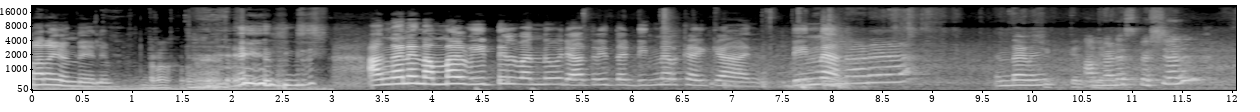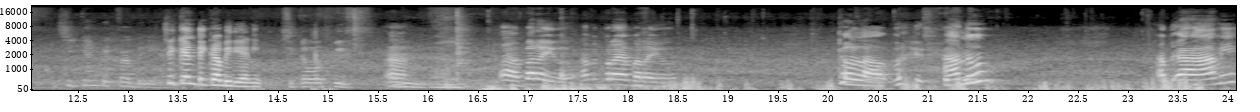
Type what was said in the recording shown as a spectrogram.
പറയൂ എന്തേലും. അങ്ങനെ നമ്മൾ വീട്ടിൽ വന്നു രാത്രിത്തെ ഡിന്നർ കഴിക്കാൻ. ഡിന്നർ എന്താണ്? അമ്മയുടെ special chicken tikka biryani chicken tikka biryani chicken piece ആ. പറയൂ. അഭിപ്രായം പറയൂ. കൊള്ളാം. അനു? അബ്- ആമി?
